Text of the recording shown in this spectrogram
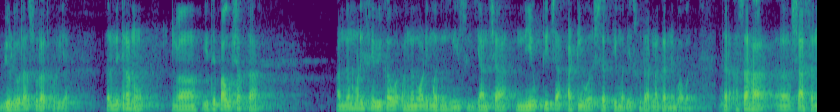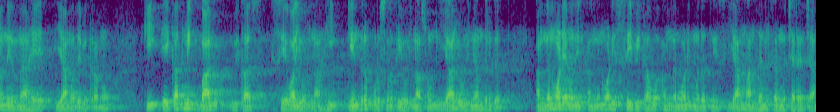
व्हिडिओला सुरुवात करूया. तर मित्रांनो इथे पाहू शकता अंगणवाडी सेविका व अंगणवाडी मदतनीस यांच्या नियुक्तीच्या अटी व शर्तीमध्ये सुधारणा करण्याबाबत. तर असा हा शासन निर्णय आहे यामध्ये मित्रांनो की एकात्मिक बाल विकास सेवा योजना ही केंद्र पुरस्कृत योजना असून या योजनेअंतर्गत अंगणवाड्यामधील अंगणवाडी सेविका व अंगणवाडी मदतनीस या मानधनी कर्मचाऱ्यांच्या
